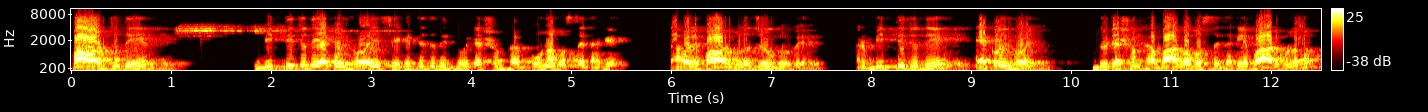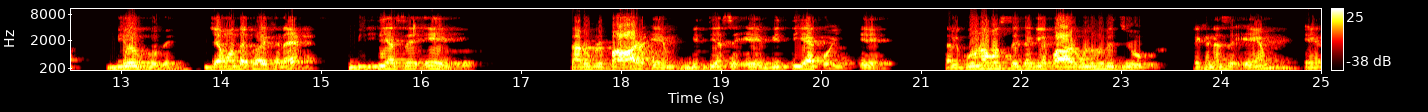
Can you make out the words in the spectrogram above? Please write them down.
পাওয়ার যদি, বৃত্তি যদি একই হয়, সেক্ষেত্রে যদি দুইটা সংখ্যা গুণ অবস্থায় থাকে, তাহলে পাওয়ারগুলো যোগ হবে। আর বৃত্তি যদি একই হয় দুইটা সংখ্যা ভাগ অবস্থায় থাকলে পাওয়ারগুলো বিয়োগ হবে। যেমন দেখো এখানে ভিত্তি আছে এ তার উপরে পাওয়ার এম ভিত্তি আছে এ ভিত্তি একই এ তাহলে গুণ অবস্থায় থাকলে পাওয়ারগুলো হবে যোগ। এখানে আছে এম এন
